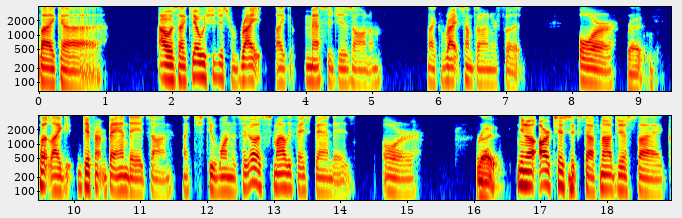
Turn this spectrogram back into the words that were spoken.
like uh I was like, yo, we should just write like messages on them. Like write something on your foot or right. put like different band-aids on. Like just do one that's like, oh, smiley face band-aids or Right. you know, artistic stuff, not just like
